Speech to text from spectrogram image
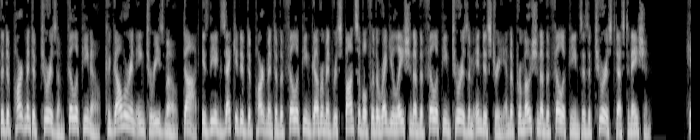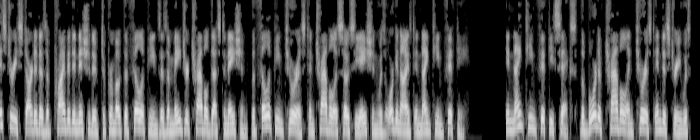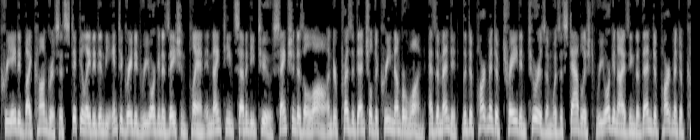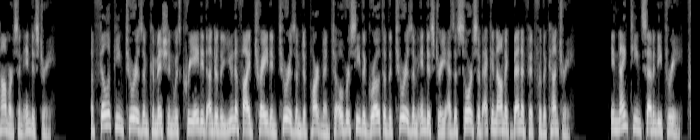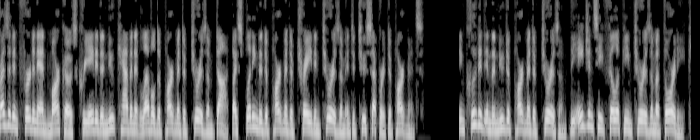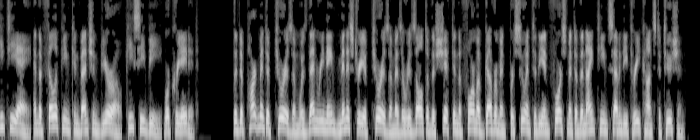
The Department of Tourism Filipino, Kagawaran ng Turismo, DOT, is the executive department of the Philippine government responsible for the regulation of the Philippine tourism industry and the promotion of the Philippines as a tourist destination. History started as a private initiative to promote the Philippines as a major travel destination. The Philippine Tourist and Travel Association was organized in 1950. In 1956, the Board of Travel and Tourist Industry was created by Congress as stipulated in the Integrated Reorganization Plan in 1972 sanctioned as a law under Presidential Decree No. 1. As amended, the Department of Trade and Tourism was established, reorganizing the then Department of Commerce and Industry. A Philippine Tourism Commission was created under the Unified Trade and Tourism Department to oversee the growth of the tourism industry as a source of economic benefit for the country. In 1973, President Ferdinand Marcos created a new cabinet-level Department of Tourism by splitting the Department of Trade and Tourism into two separate departments. Included in the new Department of Tourism, the agency Philippine Tourism Authority PTA and the Philippine Convention Bureau PCB were created. The Department of Tourism was then renamed Ministry of Tourism as a result of the shift in the form of government pursuant to the enforcement of the 1973 Constitution.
